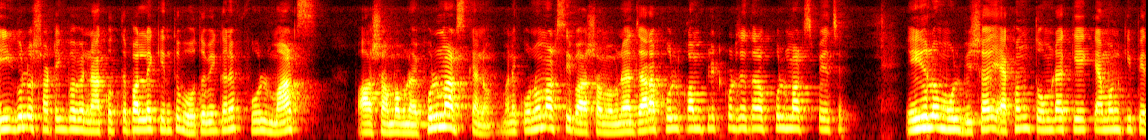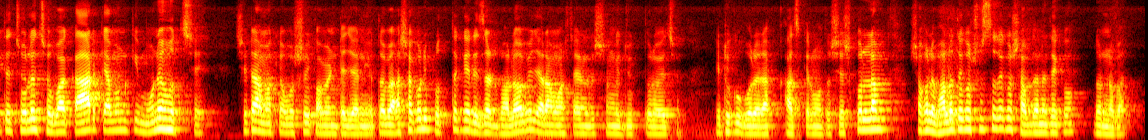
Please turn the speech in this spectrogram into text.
এইগুলো সঠিকভাবে না করতে পারলে কিন্তু ভৌতবিজ্ঞানে ফুল মার্কস পাওয়া সম্ভব নয়। ফুল মার্কস কেন? মানে কোনো মার্কসই পাওয়া সম্ভব নয়। যারা ফুল কমপ্লিট করেছে তারা ফুল মার্কস পেয়েছে। এই হলো মূল বিষয়। এখন তোমরা কে কেমন কি পেতে চলেছো বা কার কেমন কি মনে হচ্ছে সেটা আমাকে অবশ্যই কমেন্টে জানিও। তবে আশা করি প্রত্যেকের রেজাল্ট ভালো হবে যারা আমার চ্যানেলের সঙ্গে যুক্ত রয়েছে। এটুকু বলে রাখ আজকের মতো শেষ করলাম। সকলে ভালো থেকো, সুস্থ থেকো, সাবধানে থেকো। ধন্যবাদ।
